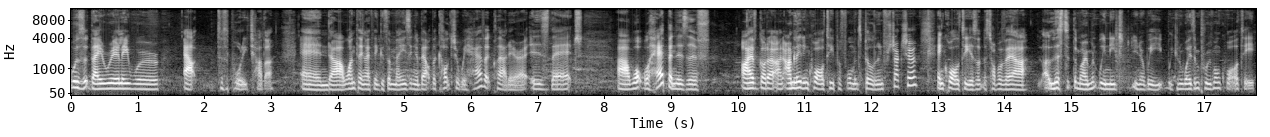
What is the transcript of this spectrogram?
was that they really were out to support each other and uh, one thing I think is amazing about the culture we have at Cloudera is that uh, what will happen is if I've got a, I'm leading quality, performance, build, and infrastructure, and quality is at the top of our uh, list at the moment. We need, to, you know, we, we can always improve on quality.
